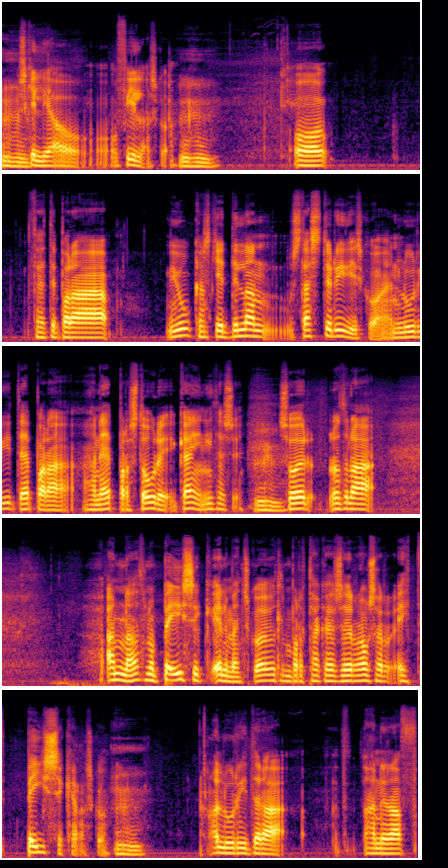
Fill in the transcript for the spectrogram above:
Mhm. skilja og, og fíla, sko. Mhm. og þetta er bara jú, kannski er Dylan stærstur í því, sko, en Lou Reed er bara hann er bara stóri gæinn í þessu Mhm. svo er náttúrulega annað, svona basic element sko, við ætlum bara að taka þessu rásar eitt basic hérna sko, Mhm. að Lou Reed er að hann er að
